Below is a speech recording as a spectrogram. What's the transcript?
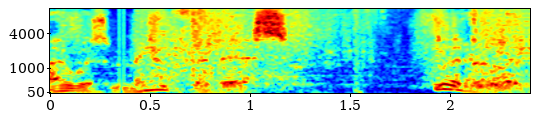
I was made for this. Literally.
